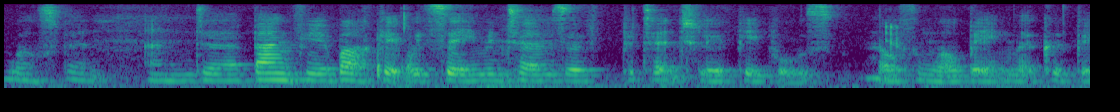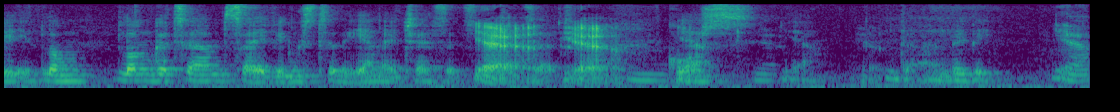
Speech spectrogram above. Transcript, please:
Well spent and uh, bang for your buck, it would seem, in terms of potentially of people's health Yeah. and well-being. That could be long, longer term savings to the NHS, etc. Yeah, etc. yeah, Mm. of course. Yeah. Yeah, Yeah. and Libby. Yeah,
